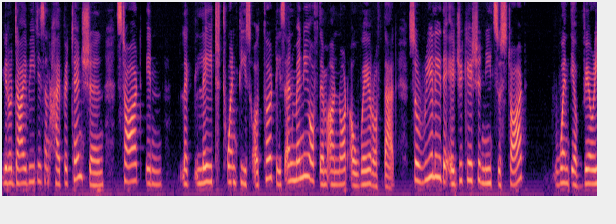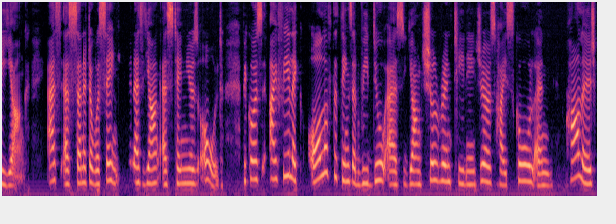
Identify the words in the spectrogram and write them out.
you know, diabetes and hypertension start in like late 20s or 30s, and many of them are not aware of that. So, really, the education needs to start when they're very young. As, as Senator was saying, as young as 10 years old. Because i feel like all of the things that we do as young children teenagers high school and college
